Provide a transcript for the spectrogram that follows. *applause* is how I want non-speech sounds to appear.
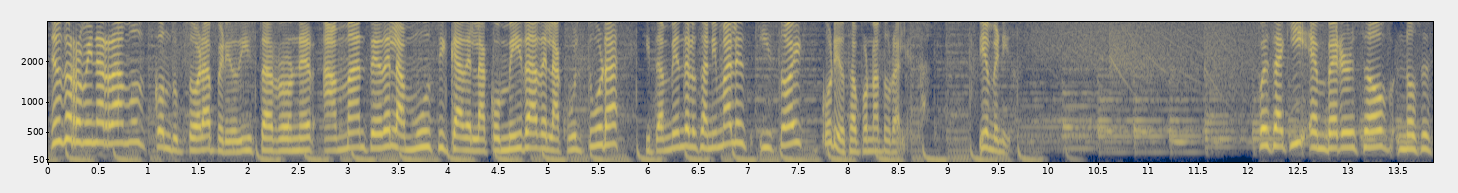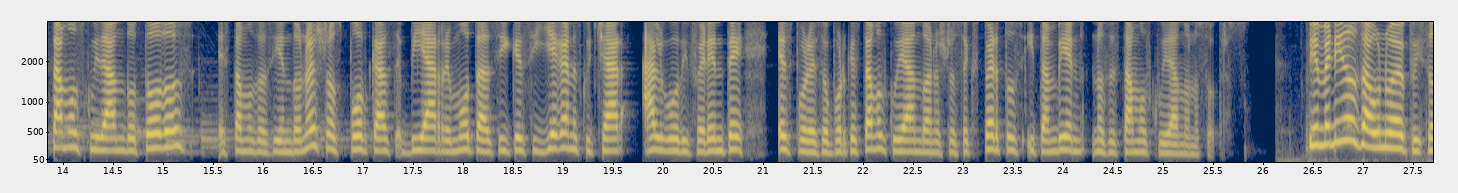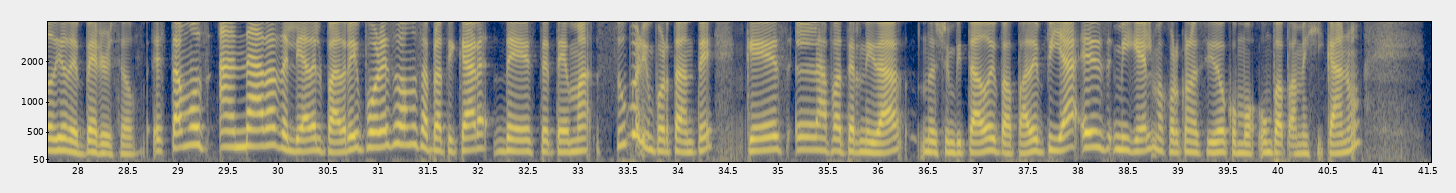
Yo soy Romina Ramos, conductora, periodista, runner, amante de la música, de la comida, de la cultura y también de los animales y soy curiosa por naturaleza. Bienvenidos. Pues aquí en Better Self nos estamos cuidando todos, estamos haciendo nuestros podcasts vía remota, así que si llegan a escuchar algo diferente es por eso, porque estamos cuidando a nuestros expertos y también nos estamos cuidando nosotros. Bienvenidos a un nuevo episodio de Better Self. Estamos a nada del Día del Padre y por eso vamos a platicar de este tema súper importante que es la paternidad. Nuestro invitado y papá de Pía es Miguel, mejor conocido como un papá mexicano.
